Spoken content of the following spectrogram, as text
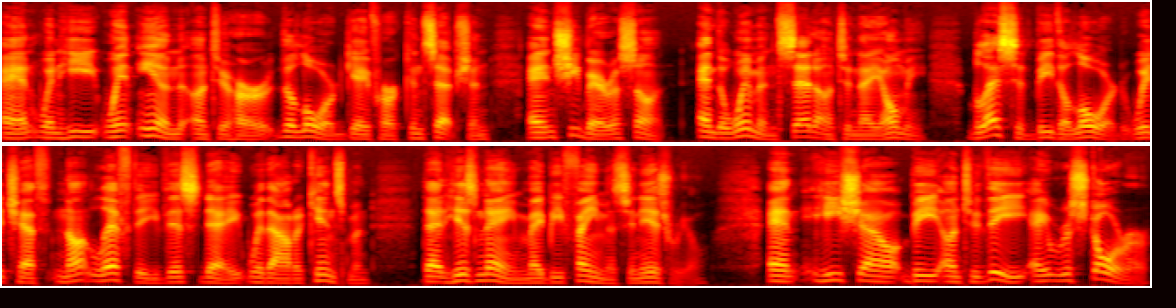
And when he went in unto her, the Lord gave her conception, and she bare a son. And the women said unto Naomi, Blessed be the Lord, which hath not left thee this day without a kinsman, that his name may be famous in Israel. And he shall be unto thee a restorer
